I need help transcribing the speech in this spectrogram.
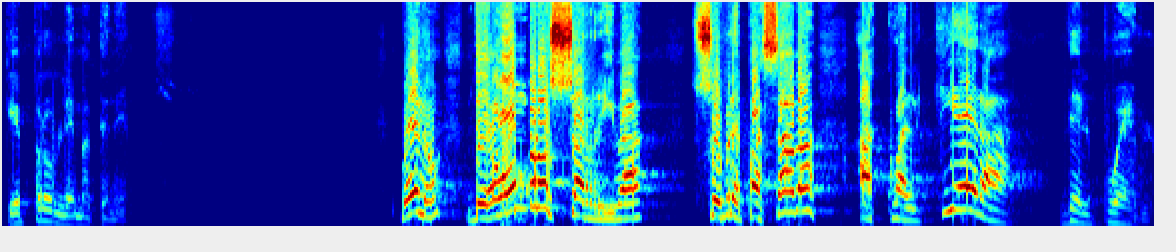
¿qué problema tenemos? Bueno, de hombros arriba sobrepasaba a cualquiera del pueblo.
